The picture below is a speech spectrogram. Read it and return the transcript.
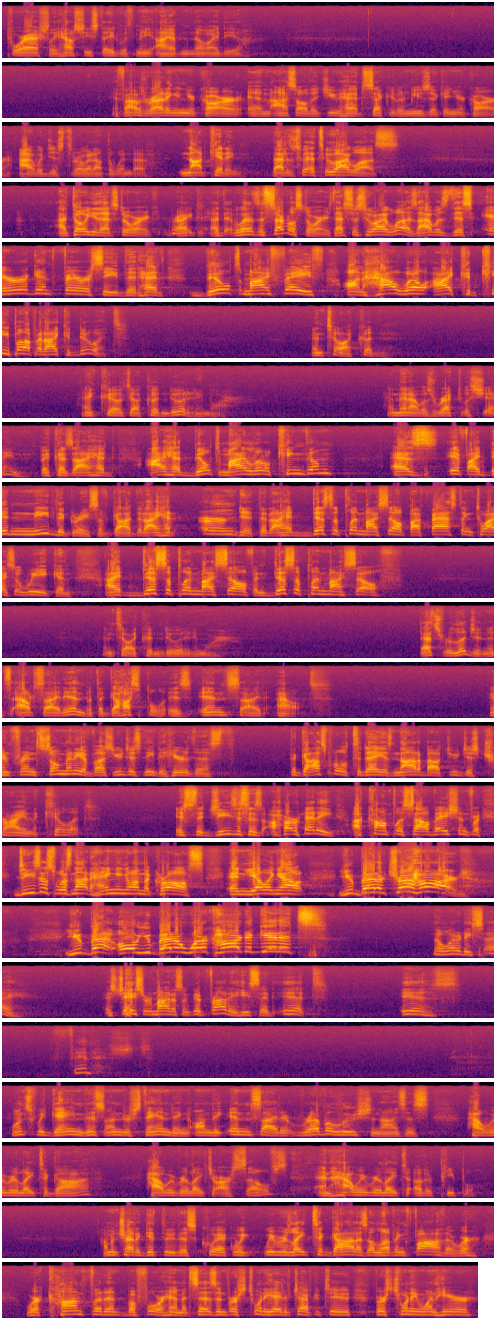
Poor Ashley, how she stayed with me, I have no idea. If I was riding in your car and I saw that you had secular music in your car, I would just throw it out the window. Not kidding. That is, that's who I was. I told you that story, right? Uh, well, there's several stories. That's just who I was. I was this arrogant Pharisee that had built my faith on how well I could keep up and I could do it until I couldn't. Until I couldn't do it anymore. And then I was wrecked with shame because I had, I had built my little kingdom as if I didn't need the grace of God, that I had earned it, that I had disciplined myself by fasting twice a week, and I had disciplined myself and disciplined myself until I couldn't do it anymore. That's religion. It's outside in, but the gospel is inside out. And friends, so many of us, you just need to hear this. The gospel today is not about you just trying to kill it. It's that Jesus has already accomplished salvation for. Jesus was not hanging on the cross and yelling out, "You better try hard. You bet. Oh, you better work hard to get it." No, what did he say? As Jason reminded us on Good Friday, he said, "It is finished." Once we gain this understanding on the inside, it revolutionizes how we relate to God how we relate to ourselves, and how we relate to other people. I'm going to try to get through this quick. We, we relate to God as a loving father. We're, we're confident before Him. It says in verse 28 of chapter 2, verse 21 here,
